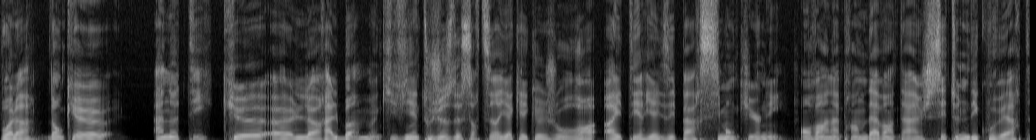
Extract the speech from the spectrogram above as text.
Voilà, donc euh, à noter que euh, leur album, qui vient tout juste de sortir il y a quelques jours, a été réalisé par Simon Kearney. On va en apprendre davantage. C'est une découverte.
